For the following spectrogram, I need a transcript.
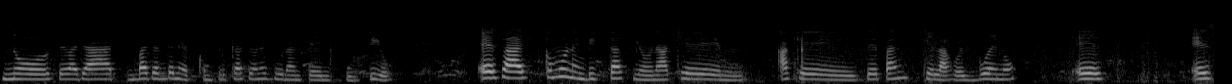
no se vaya, vayan a tener complicaciones durante el cultivo. Esa es como una invitación a que, a que sepan que el ajo es bueno, es, es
